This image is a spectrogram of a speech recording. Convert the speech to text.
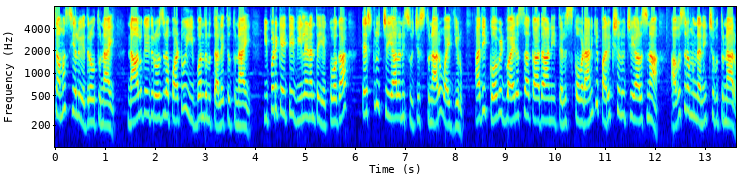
సమస్యలు ఎదురవుతున్నాయి. నాలుగైదు రోజుల పాటు ఇబ్బందులు తలెత్తుతున్నాయి. ఇప్పటికైతే వీలైనంత ఎక్కువగా టెస్టులు చేయాలని సూచిస్తున్నారు వైద్యులు. అది కోవిడ్ వైరస్సా కాదా అని తెలుసుకోవడానికి పరీక్షలు చేయాల్సిన అవసరం ఉందని చెబుతున్నారు.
